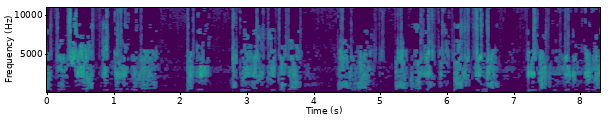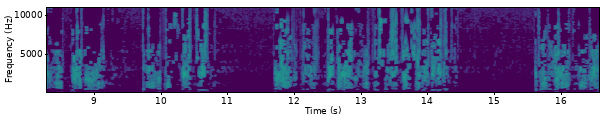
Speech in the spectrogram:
لكن سيأتي الدين إلى بني أبي لهب كذا وعواد وعمر يأتي تحتهما إلى إلى نهر وعلى تحتي بكلام النبي صلى الله عليه وسلم إذا جاءت معنا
